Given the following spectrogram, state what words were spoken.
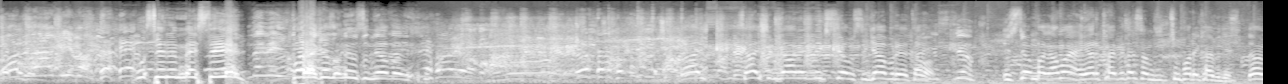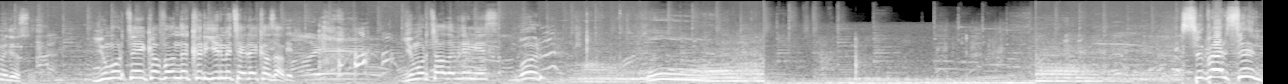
Para Abi ne yapayım? Bu senin mesleğin. Para kazanıyorsun. Ne yapalım? Ya sen şimdi devam etmek istiyor musun? Gel buraya tamam. İstiyorum. İstiyorum bak ama eğer kaybedersem tüm parayı kaybediyorsun. Devam ediyorsun. Yumurtayı kafanda kır 20 TL kazan. Yumurta alabilir miyiz? Vur. Süpersin.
